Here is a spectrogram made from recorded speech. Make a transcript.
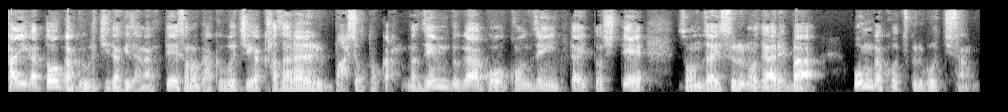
絵画と額縁だけじゃなくて、その額縁が飾られる場所とか、まあ、全部がこう混然一体として存在するのであれば、音楽を作るゴッチさん、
